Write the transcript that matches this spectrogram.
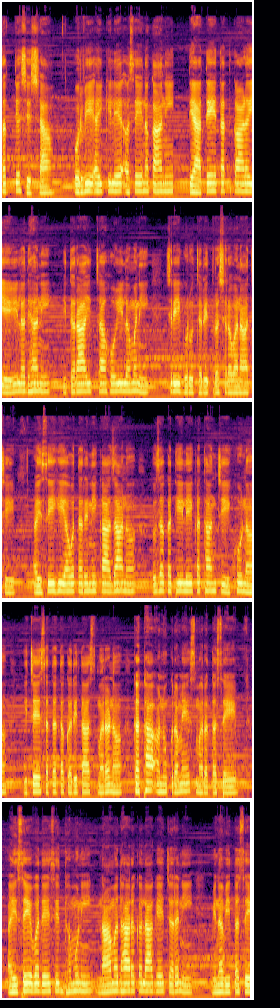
सत्य शिष्या पूर्वी ऐकिले असे न कानी त्या ते तत्काळ येईल ध्यानी. इतरा इच्छा होईल मनी श्री गुरुचरित्र श्रवणाची. ऐसी ही अवतरणिका जाण तुझ कथिली कथांची खून. इचे सतत करिता स्मरण कथा अनुक्रमे स्मरतसे ऐसे वदे सिद्धमुनी नामधारक लागे चरणी विनवितसे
